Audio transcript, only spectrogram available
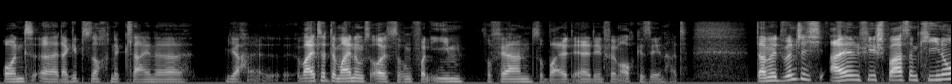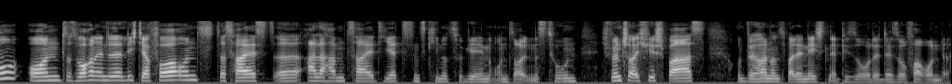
Und äh, da gibt es noch eine kleine ja, erweiterte Meinungsäußerung von ihm, sofern, sobald er den Film auch gesehen hat. Damit wünsche ich allen viel Spaß im Kino und das Wochenende liegt ja vor uns. Das heißt, äh, alle haben Zeit, jetzt ins Kino zu gehen und sollten es tun. Ich wünsche euch viel Spaß und wir hören uns bei der nächsten Episode der Sofa-Runde.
